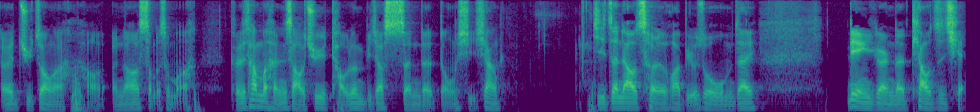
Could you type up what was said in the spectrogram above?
呃，举重啊，好，然后什么什么。可是他们很少去讨论比较深的东西，像，其实真要测的话，比如说我们在练一个人的跳之前，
